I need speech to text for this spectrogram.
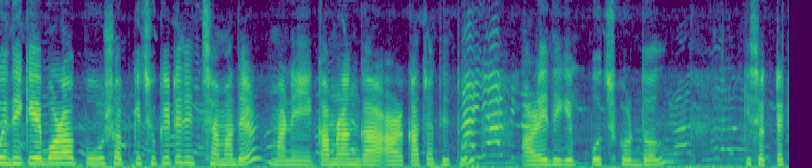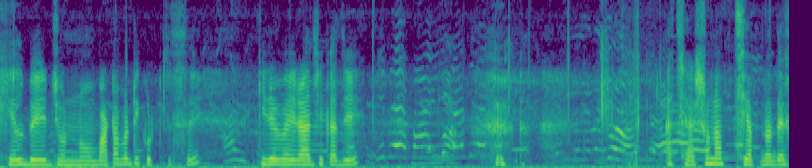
ওইদিকে বড়াপু সব কিছু কেটে দিচ্ছে আমাদের মানে কামরাঙ্গা আর কাঁচা তেঁতুল আর এইদিকে পুচকর দল। কিছু একটা খেলবে এর জন্য বাটাবাটি করতেছে। কিরে ভাই রাজি কাজে? আচ্ছা শোনাচ্ছি আপনাদের।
